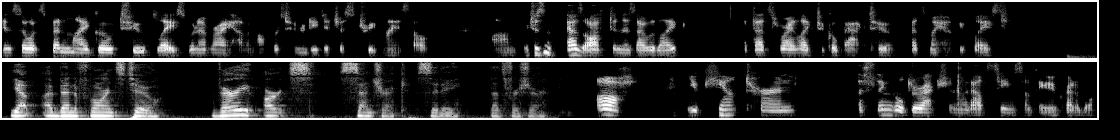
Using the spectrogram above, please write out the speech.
And so it's been my go to place whenever I have an opportunity to just treat myself, um, which isn't as often as I would like, but that's where I like to go back to. That's my happy place. Yep, I've been to Florence too. Very arts centric city, that's for sure. Oh, you can't turn a single direction without seeing something incredible.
